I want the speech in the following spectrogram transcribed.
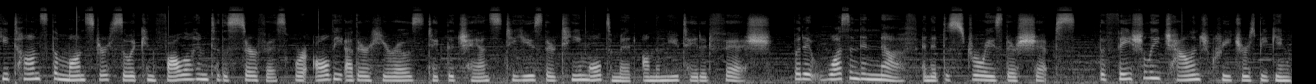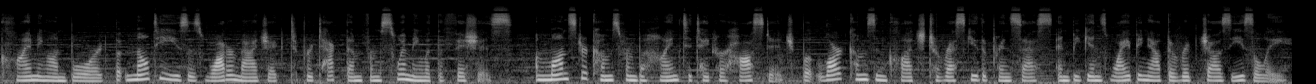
He taunts the monster so it can follow him to the surface where all the other heroes take the chance to use their team ultimate on the mutated fish. But it wasn't enough and it destroys their ships. The facially challenged creatures begin climbing on board, but Melty uses water magic to protect them from swimming with the fishes. A monster comes from behind to take her hostage, but Lark comes in clutch to rescue the princess and begins wiping out the Ripjaws easily.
